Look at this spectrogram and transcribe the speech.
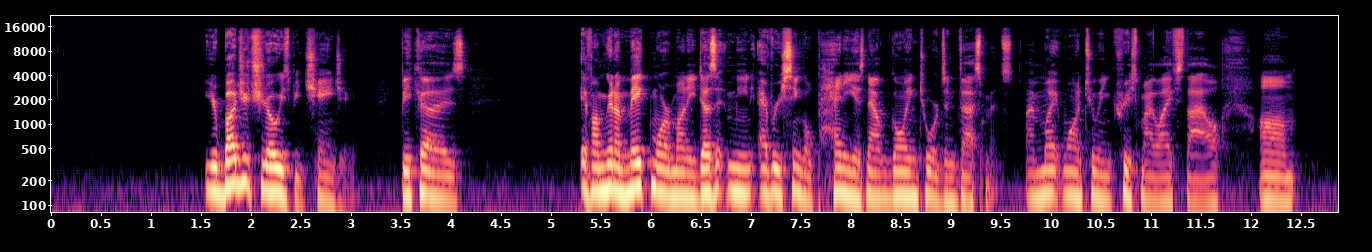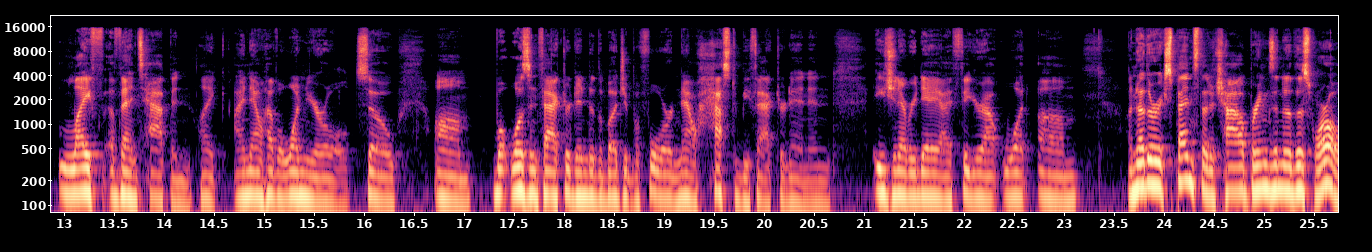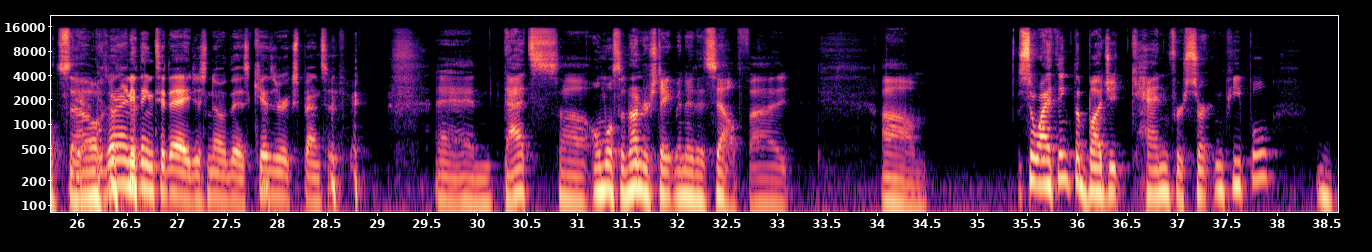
your budget should always be changing because if I'm going to make more money doesn't mean every single penny is now going towards investments. I might want to increase my lifestyle. Um, life events happen. Like I now have a one year old. So um, what wasn't factored into the budget before now has to be factored in. And each and every day I figure out what um, another expense that a child brings into this world. So Yeah, if you learn anything today, just know this: kids are expensive. and that's uh, almost an understatement in itself. Uh, um, so I think the budget can, for certain people,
